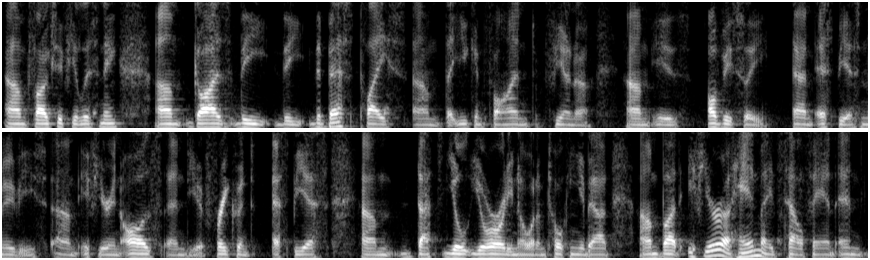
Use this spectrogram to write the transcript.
Um, folks, if you're listening, um, guys, the, the, the best place um, that you can find Fiona um, is obviously um, SBS movies. Um, if you're in Oz and you're frequent SBS, um, that you'll you already know what I'm talking about. Um, but if you're a Handmaid's Tale fan, and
